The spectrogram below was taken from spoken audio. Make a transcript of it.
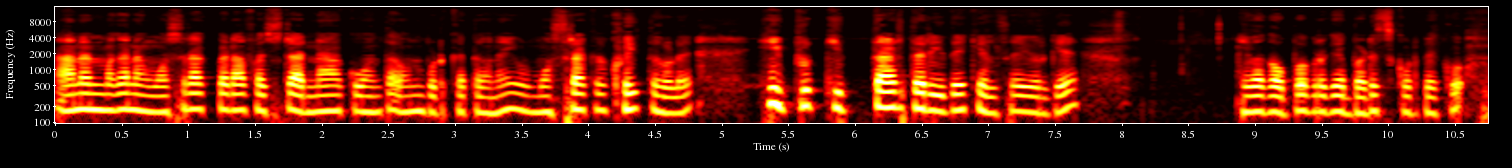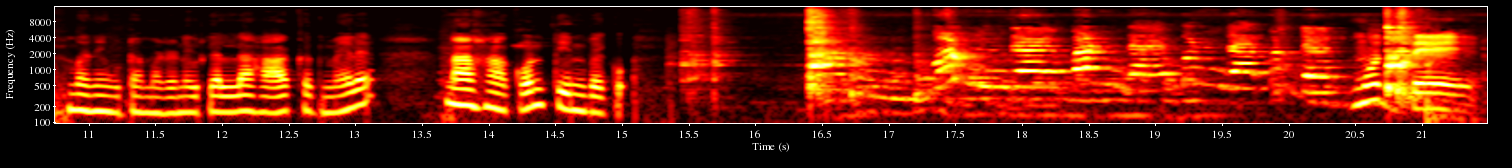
ಆ ನನ್ನ ಮಗ ನಂಗೆ ಮೊಸರು ಹಾಕ್ಬೇಡ ಫಸ್ಟ್ ಅನ್ನ ಹಾಕು ಅಂತ ಅವ್ನು ಬುಡ್ಕತ್ತವನೆ. ಇವಳು ಮೊಸರು ಹಾಕಕ್ಕೆ ಹೋಯ್ತವಳೆ. ಇಬ್ರು ಕಿತ್ತಾಡ್ತಾರೆ ಇದೇ ಕೆಲಸ ಇವ್ರಿಗೆ. ಇವಾಗ ಒಬ್ಬೊಬ್ರಿಗೆ ಬಡಿಸ್ಕೊಡ್ಬೇಕು ಬನ್ನಿ ಊಟ ಮಾಡೋಣ. ಇವ್ರಿಗೆಲ್ಲ ಹಾಕಿದ್ಮೇಲೆ ನಾನು ಹಾಕೊಂಡು ತಿನ್ನಬೇಕು ಮುದ್ದೆ.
